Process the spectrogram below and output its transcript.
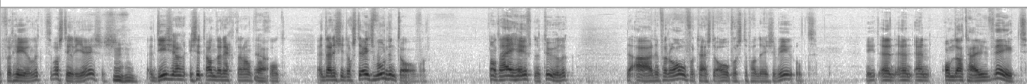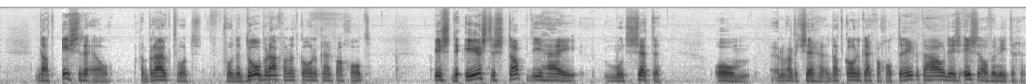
verheerlijkt? Was de Heer Jezus. Mm Die zit aan de rechterhand van God. En daar is hij nog steeds woedend over. Want hij heeft natuurlijk de aarde veroverd. Hij is de overste van deze wereld. Niet? En, en, en omdat hij weet dat Israël gebruikt wordt voor de doorbraak van het koninkrijk van God, is de eerste stap die hij moet zetten om, laat ik zeggen, dat koninkrijk van God tegen te houden, is Israël vernietigen.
